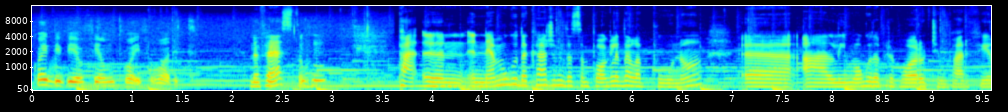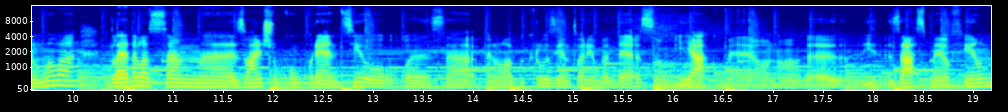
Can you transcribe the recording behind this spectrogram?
koji bi bio film tvoj favorit? Na festu? Pa, e, ne mogu da kažem da sam pogledala puno, e, ali mogu da preporučim par filmova. Gledala sam e, zvaničnu konkurenciju sa Penelope Cruz i Antonijom Banderasom i jako me ono, zasmeo film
